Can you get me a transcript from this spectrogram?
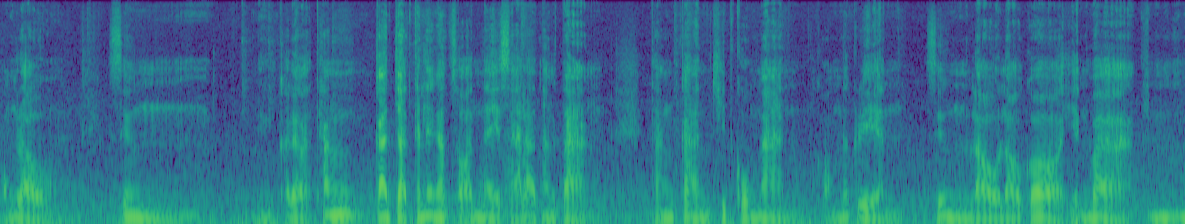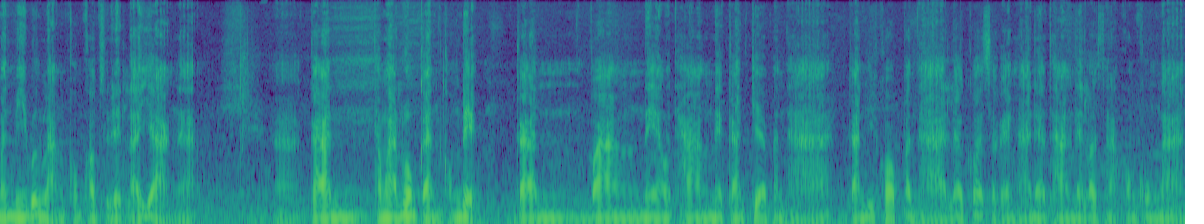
ของเรา ซึ่ง เขาเรียกว่าทั้งการจัดการเรียนการสอนในสาระต่างๆ ทั้งการคิดโครงงานของนักเรียน ซึ่งเราเราก็เห็นว่ามันมีเบื้องหลังของความสำเร็จหลายอย่างนะครับอ่าการทำงานร่วมกันของเด็ก การวางแนวทางในการแก้ปัญหา การวิเคราะห์ปัญหา แล้วก็แสวงหาแนวทางในลักษณะของโครงงาน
